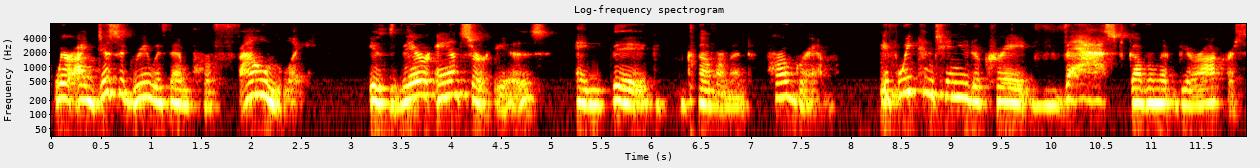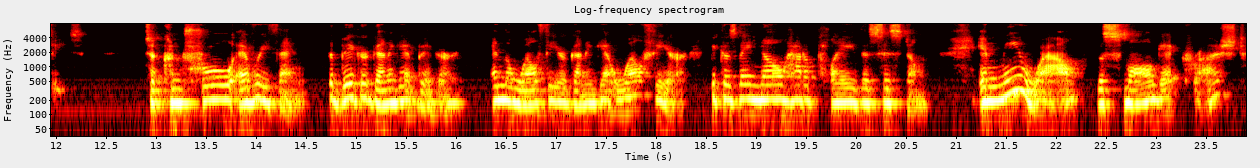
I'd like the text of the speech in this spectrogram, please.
Where I disagree with them profoundly is their answer is a big government program. If we continue to create vast government bureaucracies to control everything, the big are going to get bigger and the wealthy are going to get wealthier because they know how to play the system. And meanwhile, the small get crushed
